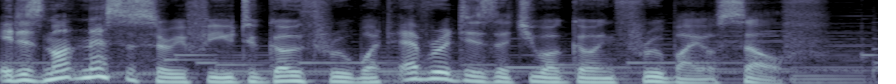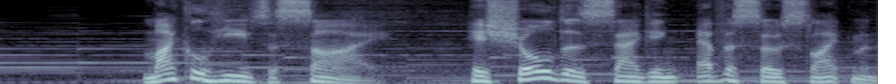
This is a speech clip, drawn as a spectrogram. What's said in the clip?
It is not necessary for you to go through whatever it is that you are going through by yourself. Michael heaves a sigh, his shoulders sagging ever so slightly.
